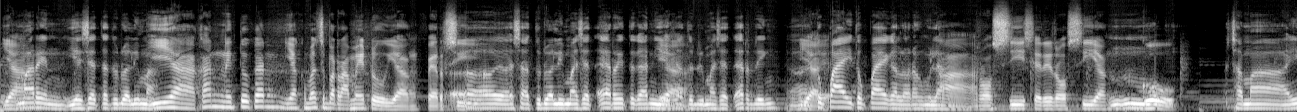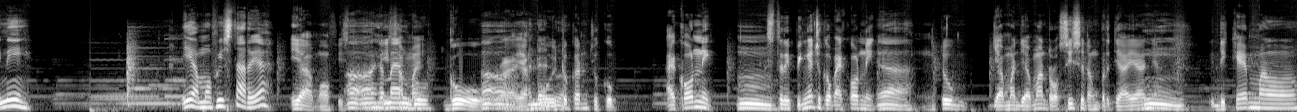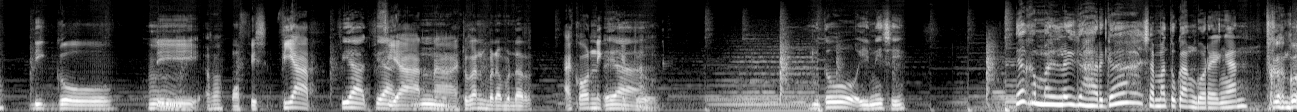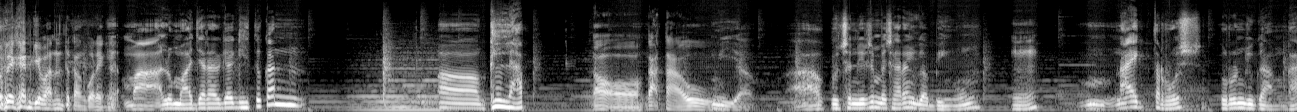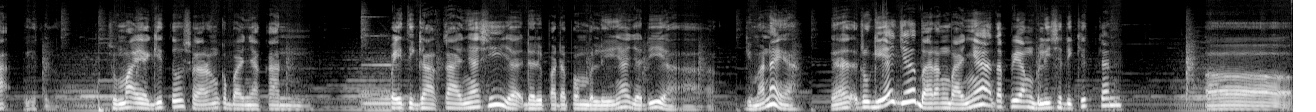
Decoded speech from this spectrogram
Yang kemarin YZ125. Iya kan itu kan yang kemarin sempat rame tuh yang versi Eh, 125 ZR itu kan Iya. Y125 ZR ding. Eh, Iya, tupai tupai kalau orang bilang. ah, Rossi seri Rossi yang Mm, Go. Sama ini Iya, Movistar ya. Iya ah, Ini sama Go. Go. Ah, ah, Nah, yang Go dua. itu kan cukup ikonik. Hmm. Strippingnya cukup ikonik. Ya. Itu zaman-zaman Rossi sedang berjayanya. Hmm. Di Camel, di Go, di apa Movis, Fiat, Fiat, Fiat. Fiat. Hmm. Nah, itu kan benar-benar ikonik Iya. gitu. itu ini sih Ya kembali lagi ke harga sama tukang gorengan. Tukang gorengan gimana tukang gorengan? Ya, maklum aja harga gitu kan eh, gelap. Oh, oh, nggak tahu. Iya. Aku sendiri sampai sekarang juga bingung. Hmm? Mm, Naik terus, turun juga enggak gitu loh. Cuma ya gitu sekarang kebanyakan P3K-nya sih ya daripada pembelinya jadi ya gimana ya? Ya rugi aja barang banyak tapi yang beli sedikit kan eh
